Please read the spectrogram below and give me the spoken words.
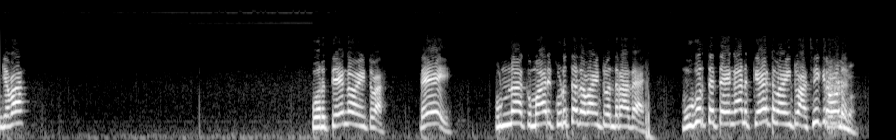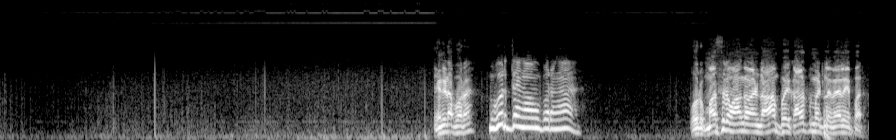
இங்க வா. ஒரு தேங்காய் வாங்கிட்டு வா. டேய் புண்ணாக்கு மாதிரி கொடுத்தத வாங்கிட்டு வந்துடாத. முகூர்த்த தேங்காய்னு கேட்டு வாங்கிட்டு வா. சீக்கிரம் ஓடு. எங்கடா போற? முகூர்த்தம் வாங்க போறேங்க. ஒரு மசரு வாங்க வேண்டாம். போய் களத்து மேட்டில் வேலையை பாரு.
